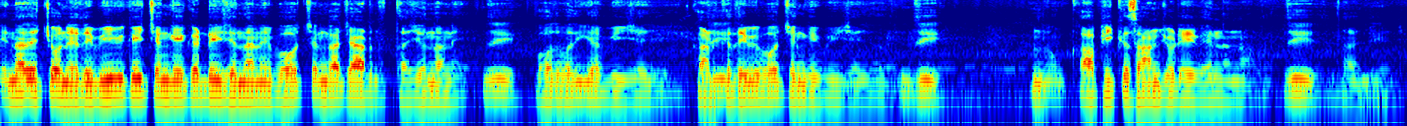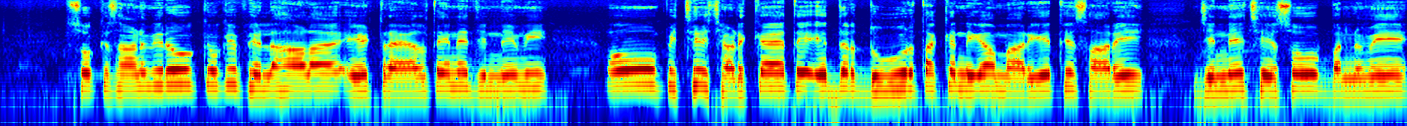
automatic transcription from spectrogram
ਇਹਨਾਂ ਦੇ ਝੋਨੇ ਦੇ ਵੀ ਵੀ ਕਈ ਚੰਗੇ ਕੱਢੇ ਸੀ ਇਹਨਾਂ ਨੇ ਬਹੁਤ ਚੰਗਾ ਝਾੜ ਦਿੱਤਾ ਜੀ ਉਹਨਾਂ ਨੇ। ਜੀ। ਬਹੁਤ ਵਧੀਆ ਬੀਜ ਹੈ ਜੀ। ਕਣਕ ਦੇ ਵੀ ਬਹੁਤ ਚੰਗੇ ਬੀਜ ਹੈ ਜੀ ਜੀ। ਕਾਫੀ ਕਿਸਾਨ ਜੁੜੇ ਹੋਏ ਇਹਨਾਂ ਨਾਲ। ਜੀ। ਜੀ ਹਾਂਜੀ। ਸੋ ਕਿਸਾਨ ਵੀਰੋ ਕਿਉਂਕਿ ਫਿਲਹਾਲ ਇਹ ਟ੍ਰਾਇਲ ਤੇ ਨੇ ਜਿੰਨੇ ਵੀ ਉਹ ਪਿੱਛੇ ਸੜਕ ਹੈ ਤੇ ਇੱਧਰ ਦੂਰ ਤੱਕ ਨਿਗਾਹ ਮਾਰੀ ਇੱਥੇ ਸਾਰੇ ਹੀ ਜਿੰਨੇ 692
